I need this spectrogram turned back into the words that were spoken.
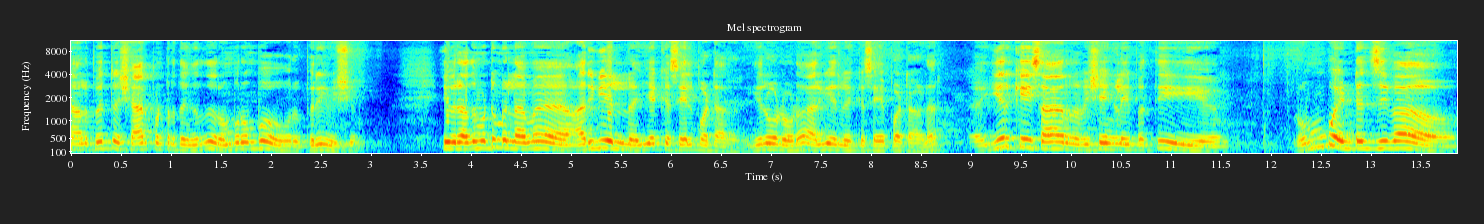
நாலு பேர்கிட்ட ஷேர் பண்ணுறதுங்கிறது ரொம்ப ரொம்ப ஒரு பெரிய விஷயம். இவர் அது மட்டும் இல்லாமல் அறிவியல் இயக்க செயல்பாட்டாளர் ஈரோடோட அறிவியல் இயக்க செயல்பாட்டாளர். இயற்கை சார் விஷயங்களை பற்றி ரொம்ப இன்டென்சிவாக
